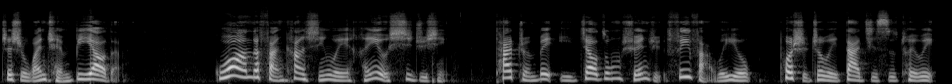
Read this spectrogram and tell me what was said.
这是完全必要的。国王的反抗行为很有戏剧性，他准备以教宗选举非法为由，迫使这位大祭司退位。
